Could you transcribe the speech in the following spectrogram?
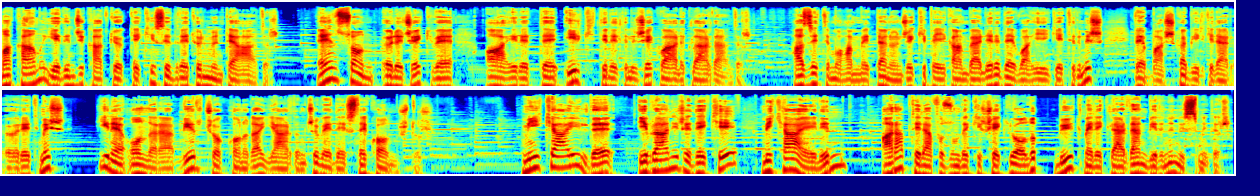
Makamı yedinci kat gökteki Sidretül Münteha'dır. En son ölecek ve ahirette ilk diriltilecek varlıklardandır. Hz. Muhammed'den önceki peygamberleri de vahiy getirmiş ve başka bilgiler öğretmiş, yine onlara birçok konuda yardımcı ve destek olmuştur. Mikail de İbranice'deki Mikael'in Arap telaffuzundaki şekli olup büyük meleklerden birinin ismidir.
